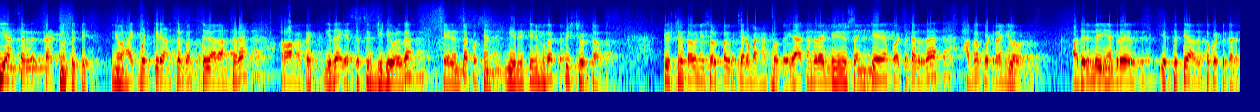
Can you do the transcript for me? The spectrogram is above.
ಈ ಆನ್ಸರ್ ಕರೆಕ್ಟ್ ಅನಿಸ್ತೈತಿ ನೀವು ಹಾಕಿ ಬಿಡ್ತೀರಿ ಆನ್ಸರ್ ಬರ್ತೀರಿ ಅದು ಆನ್ಸರ್ ರಾಂಗ್ ಆಕೈತಿ. ಇದು ಎಸ್ ಎಸ್ ಜಿ ಡಿ ಒಳಗೆ ಕೇಳಿದಂಥ ಕ್ವಶನ್ ಈ ರೀತಿ ನಿಮ್ಗೆ ಟ್ವಿಸ್ಟ್ ಇರ್ತಾವೆ. ಟ್ವಿಸ್ಟ್ ಇರ್ತಾವೆ, ನೀವು ಸ್ವಲ್ಪ ವಿಚಾರ ಮಾಡಿ ಹಾಕ್ಬೇಕು. ಯಾಕಂದ್ರೆ ನೀವು ಸಂಖ್ಯೆ ಕೊಟ್ಟಿರ್ತಾರದ ಹಗ್ಗ ಕೊಟ್ಟಿರಂಗಿಲ್ಲ ಅವರು. ಅದರಿಂದ ಏನರ ಇರ್ತೈತಿ ಅದಕ್ಕೆ ಕೊಟ್ಟಿರ್ತಾರೆ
